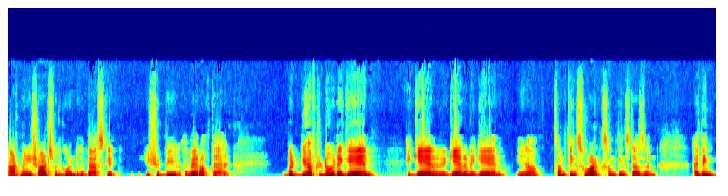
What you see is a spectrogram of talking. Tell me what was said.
not many shots will go into the basket. You should be aware of that. But you have to do it again again and again and again you know? Some things work some things doesn't. I think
